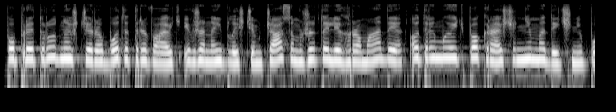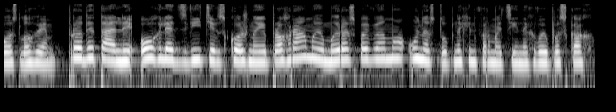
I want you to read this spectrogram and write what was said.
Попри труднощі, роботи тривають, і вже найближчим часом жителі громади отримують покращені медичні послуги. Про детальний огляд звітів з кожної програми ми розповімо у наступних інформаційних випусках.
